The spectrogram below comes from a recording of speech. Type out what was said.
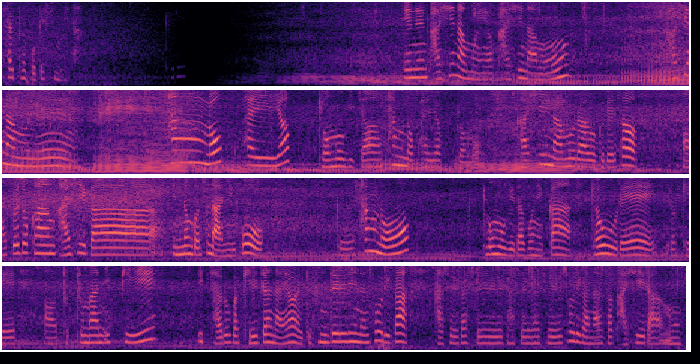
살펴보겠습니다. 얘는 가시나무예요. 가시나무. 가시나무는 상록 활력 교목이죠. 상록 활력 교목. 가시나무라고 그래서 어, 뾰족한 가시가 있는 것은 아니고 그 상록 교목이다 보니까 겨울에 이렇게 어, 두툼한 잎이 잎 자루가 길잖아요. 이렇게 흔들리는 소리가 가슬가슬 가슬가슬 소리가 나서 가시나무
